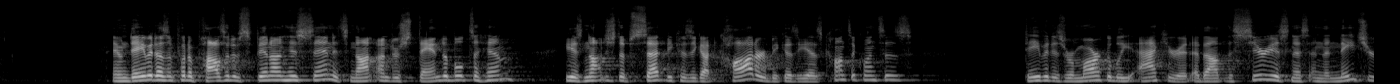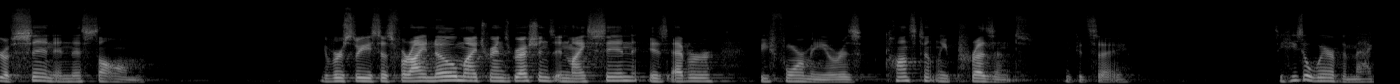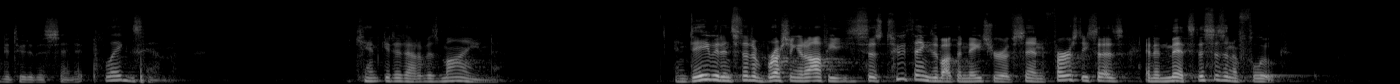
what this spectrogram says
And when David doesn't put a positive spin on his sin, it's not understandable to him. He is not just upset because he got caught or because he has consequences. David is remarkably accurate about the seriousness and the nature of sin in this psalm. Verse 3 he says, For I know my transgressions and my sin is ever before me, or is constantly present, you could say. See, he's aware of the magnitude of his sin, it plagues him. Can't get it out of his mind. And David, instead of brushing it off, he says two things about the nature of sin. First, he says and admits this isn't a fluke.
